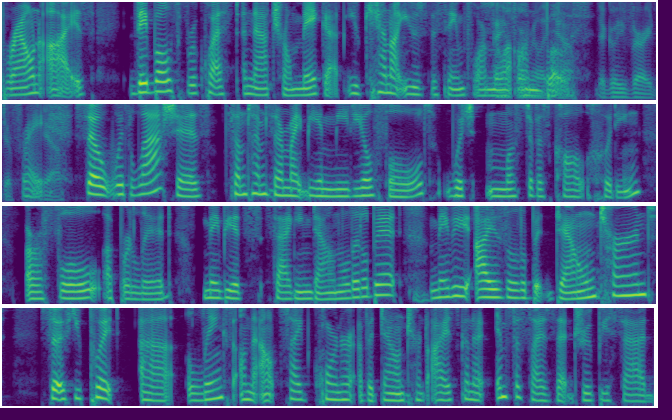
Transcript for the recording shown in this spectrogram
brown eyes. They both request a natural makeup. You cannot use the same formula, Same formula, on yeah. both. They're going to be very different. Right. Yeah. So with lashes, sometimes there might be a medial fold, which most of us call hooding, or a full upper lid. Maybe it's sagging down a little bit. Mm-hmm. Maybe the eye is a little bit downturned. So if you put uh, length on the outside corner of a downturned eye, it's going to emphasize that droopy, sad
